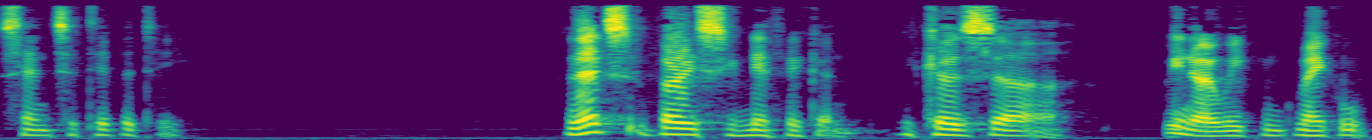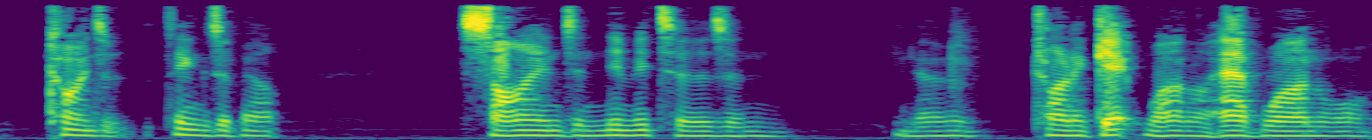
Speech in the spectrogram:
sensitivity. And that's very significant because, uh, you know, we can make all kinds of things about signs and nimittas and, you know, trying to get one or have one or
